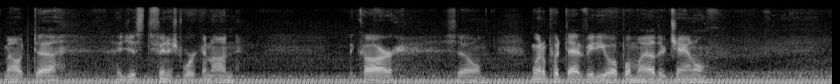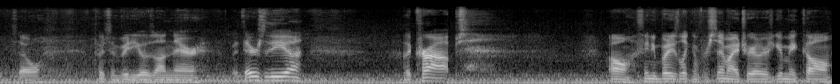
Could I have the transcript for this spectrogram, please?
I'm out, uh, I just finished working on the car, so I'm going to put that video up on my other channel. So, put some videos on there. But there's the uh, the crops. Oh, if anybody's looking for semi-trailers, give me a call.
